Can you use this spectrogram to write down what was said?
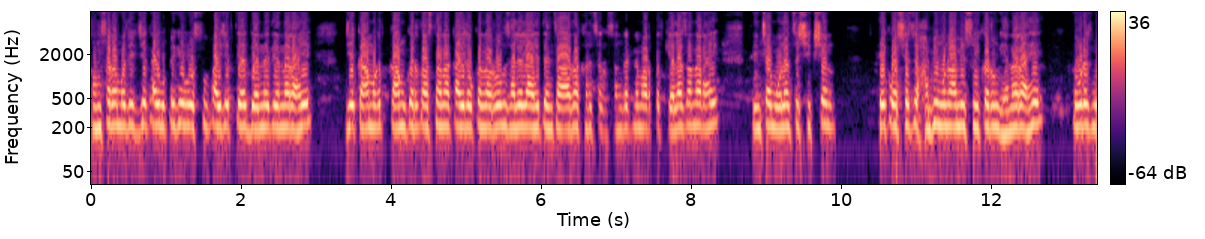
संसारामध्ये जे काही उपयोगी वस्तू पाहिजेत त्या देण्यात येणार आहे. जे काम काम करत असताना काही लोकांना रोग झालेला आहे त्यांचा अर्धा खर्च संघटनेमार्फत केला जाणार आहे. त्यांच्या मुलांचं शिक्षण एक वर्षाची हमी म्हणून आम्ही स्वीकारून घेणार आहे. एवढंच मी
